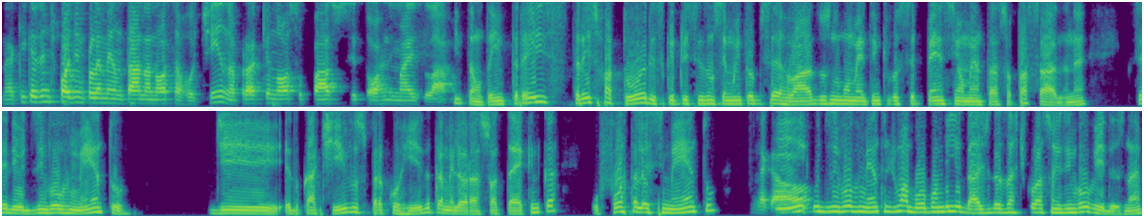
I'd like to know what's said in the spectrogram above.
Né? O que, que a gente pode implementar na nossa rotina para que o nosso passo se torne mais largo? Então, tem três, três fatores que precisam ser muito observados no momento em que você pensa em aumentar a sua passada, né? Seria o desenvolvimento de educativos para corrida, para melhorar sua técnica, o fortalecimento Legal. e o desenvolvimento de uma boa mobilidade das articulações envolvidas, né?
